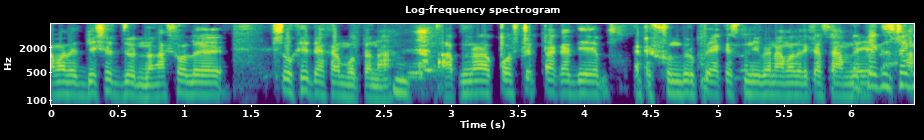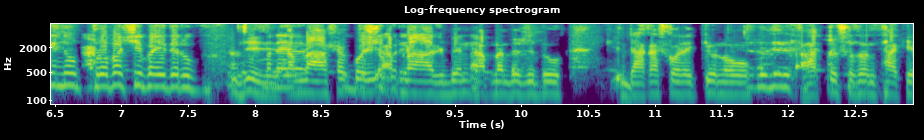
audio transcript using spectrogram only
আমাদের দেশের জন্য আসলে চোখে দেখার মতো না। আপনারা কষ্টের টাকা দিয়ে একটা সুন্দর প্যাকেজ নেবেন আমাদের কাছে আমরা প্যাকেজটা কিন্তু প্রবাসী ভাইদের জি জি মানে আমরা আশা করি আপনারা আসবেন আপনাদের যদি ঢাকা শহরে কোনো আত্মস্বজন থাকে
